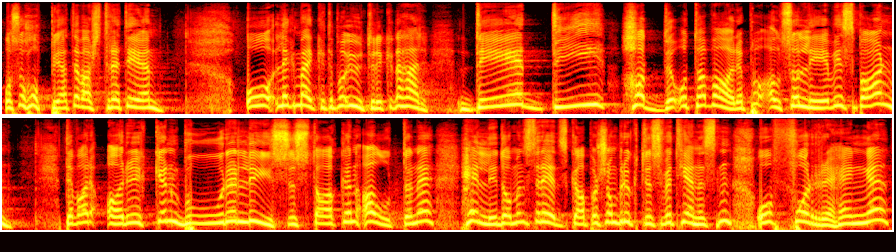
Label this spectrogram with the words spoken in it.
Og så hopper jeg til vers 31. Og legg merke til på uttrykkene her. Det de hadde å ta vare på, altså Levis barn, det var arken, bordet, lysestaken, alterne, helligdommens redskaper som bruktes ved tjenesten, og forhenget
